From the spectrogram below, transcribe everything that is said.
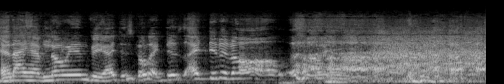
and I have no envy. I just go like this. I did it all.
